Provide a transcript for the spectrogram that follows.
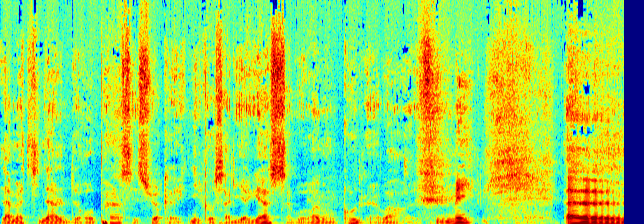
la matinale d'Europe 1. C'est sûr qu'avec Nico Saliagas, ça vaut vraiment le coup de l'avoir filmé. Euh,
